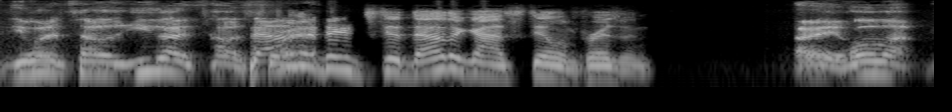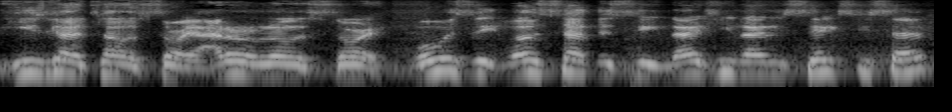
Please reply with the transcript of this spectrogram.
you want to tell? You got to tell a The story. other dude's still, the other guy's still in prison. All right, hold up. He's got to tell a story. I don't know the story. What was the? What was that? The scene? 1996. You said.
